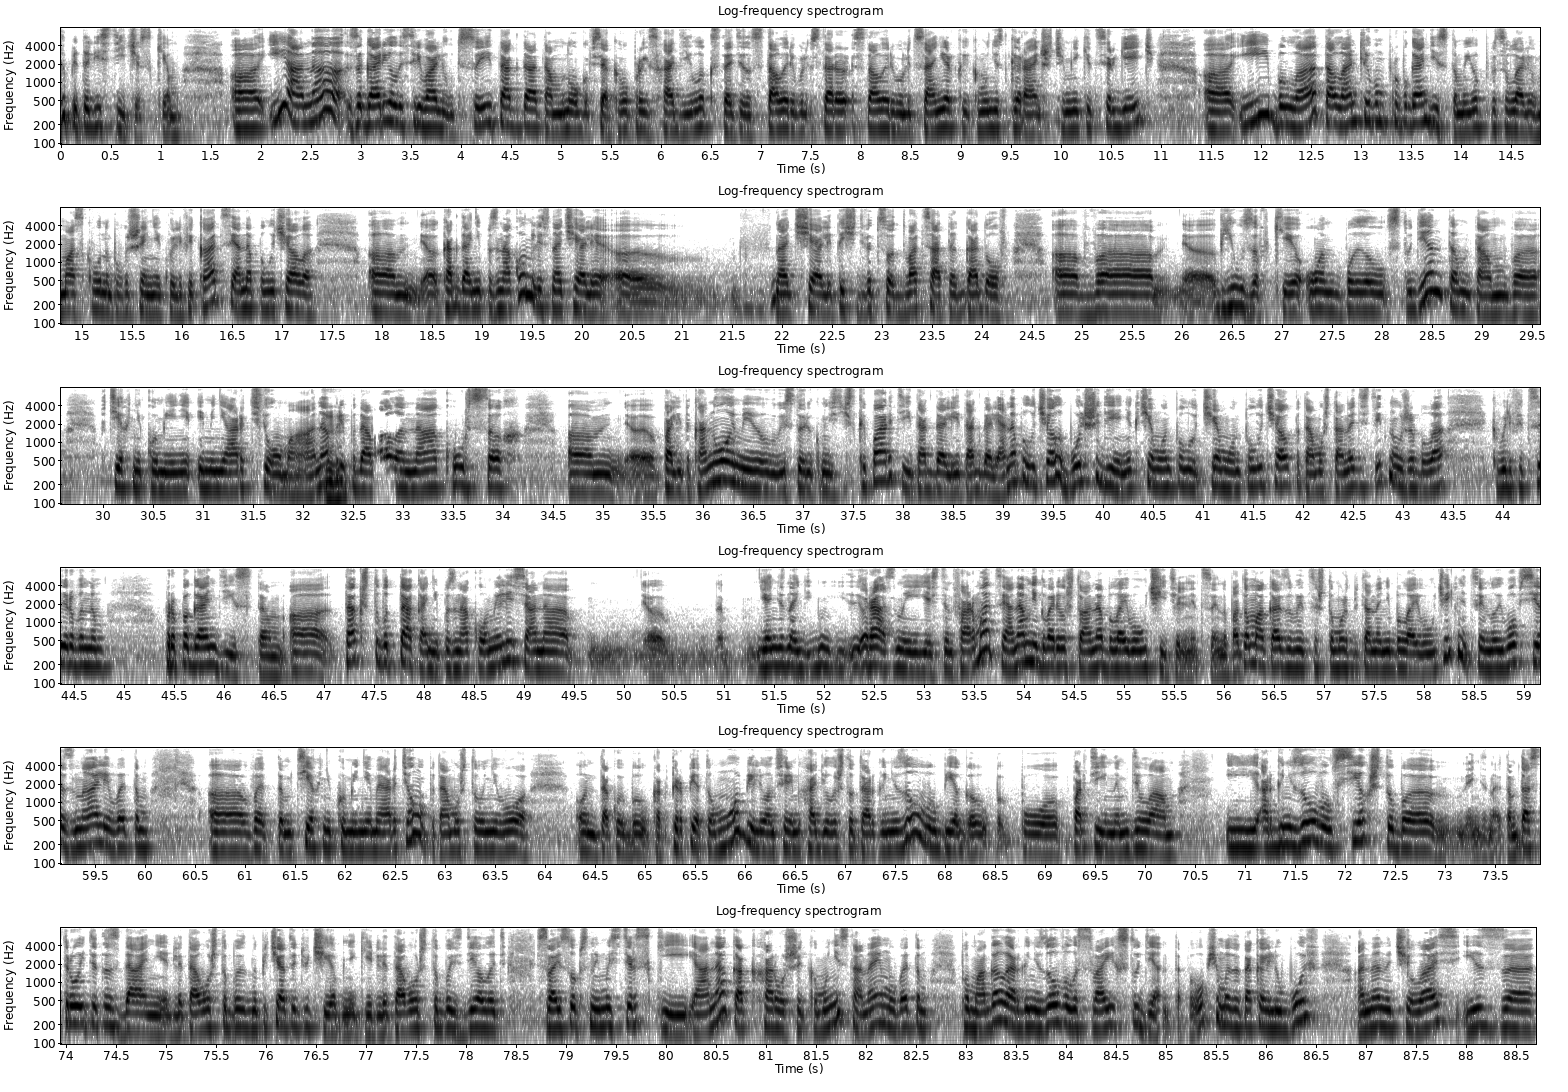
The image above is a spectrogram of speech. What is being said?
капиталистическим. А, и она загорелась революцией, тогда там много всякого происходило. Кстати, стала, револю... стала революционеркой и коммунисткой раньше, чем Никита Сергеевич, а, и была талантливым пропагандистом. Ее посылали в Москву на повышение квалификации. Она получала, а, когда они познакомились в начале в начале 1920-х годов э, в, э, в Юзовке он был студентом там в, в техникуме имени, Артема. Она mm-hmm. преподавала на курсах эм, э, политэкономию, историю коммунистической партии и так далее, и так далее. Она получала больше денег, чем он, чем он получал, потому что она действительно уже была квалифицированным пропагандистом. А, так что вот так они познакомились. Она я не знаю, разные есть информации. Она мне говорила, что она была его учительницей, но потом оказывается, что, может быть, она не была его учительницей, но его все знали в этом, э, в этом техникуме Немы Артема, потому что у него он такой был, как перпетум мобили, он все время ходил и что-то организовывал, бегал по партийным делам, и организовывал всех, чтобы, я не знаю, там, достроить это здание, для того, чтобы напечатать учебники, для того, чтобы сделать свои собственные мастерские. И она, как хороший коммунист, она ему в этом помогала и организовывала своих студентов. В общем, это такая любовь, она началась из э,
